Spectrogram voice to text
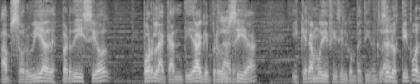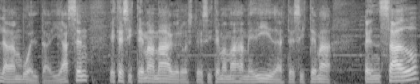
absorbía desperdicio por la cantidad que producía y que era muy difícil competir. Entonces los tipos la dan vuelta y hacen este sistema magro, este sistema más a medida, este sistema pensado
